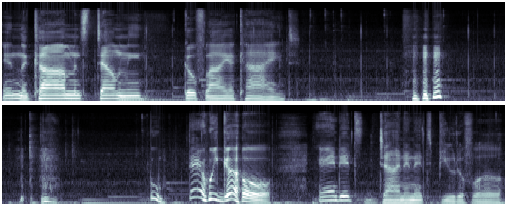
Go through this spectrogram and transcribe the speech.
In the comments, tell me, go fly a kite. Boom, there we go. And it's done and it's beautiful.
